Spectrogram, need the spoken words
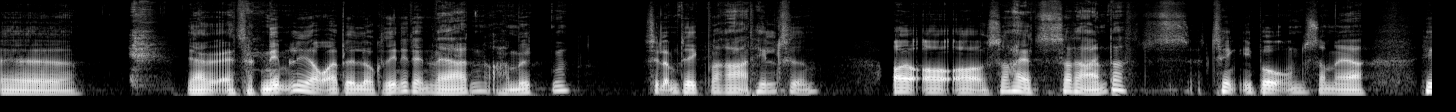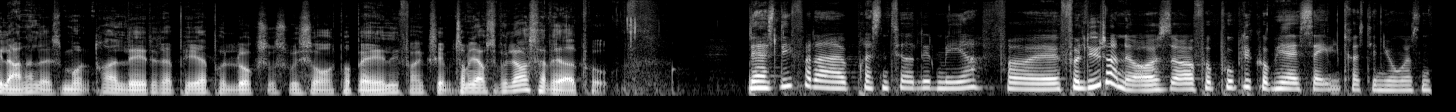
Øh, jeg er taknemmelig over, at jeg er blevet lukket ind i den verden og har mødt den, selvom det ikke var rart hele tiden. Og, og, og så, har jeg, så er der andre ting i bogen, som er helt anderledes mundre og lette, der pærer på luksusresort på Bali for eksempel, som jeg jo selvfølgelig også har været på. Lad os lige få dig præsenteret lidt mere for, øh, for lytterne også, og for publikum her i salen, Christian Jungersen.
